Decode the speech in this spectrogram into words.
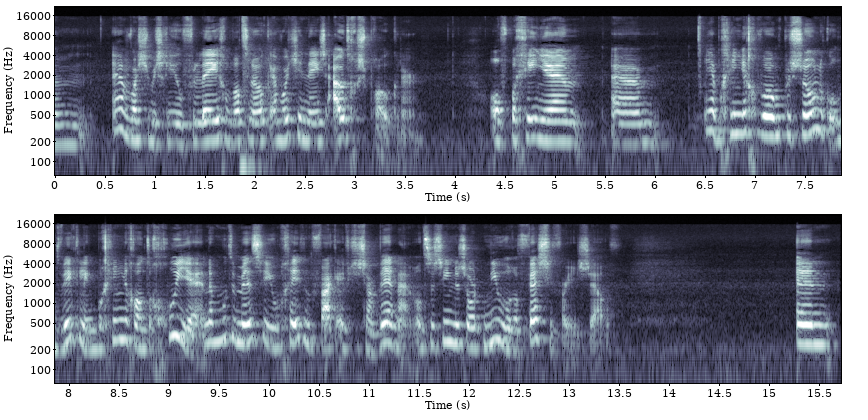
um, was je misschien heel verlegen of wat dan ook. En word je ineens uitgesprokener. Of begin je, um, ja, begin je gewoon persoonlijke ontwikkeling. Begin je gewoon te groeien. En dan moeten mensen in je omgeving vaak eventjes aan wennen. Want ze zien een soort nieuwere versie van jezelf. En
